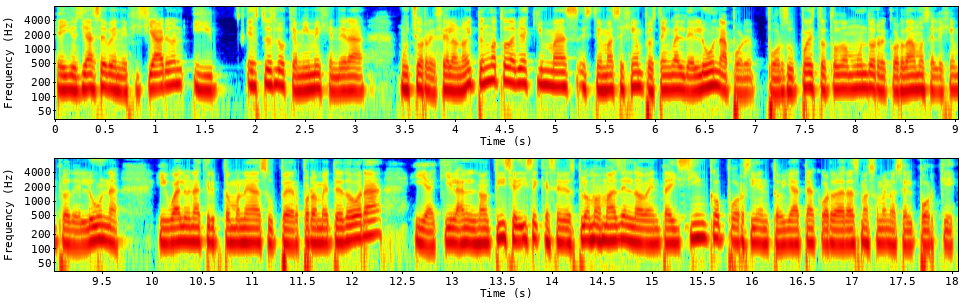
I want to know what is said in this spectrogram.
ellos ya se beneficiaron y esto es lo que a mí me genera mucho recelo, ¿no? Y tengo todavía aquí más, este, más ejemplos. Tengo el de Luna, por, por supuesto, todo el mundo recordamos el ejemplo de Luna. Igual una criptomoneda súper prometedora. Y aquí la noticia dice que se desploma más del 95%. Ya te acordarás más o menos el por qué.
